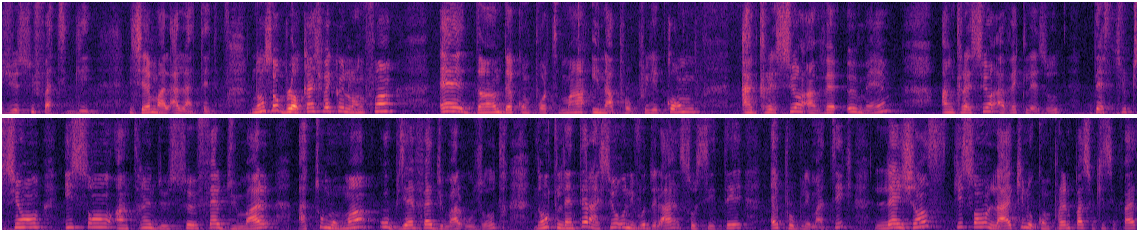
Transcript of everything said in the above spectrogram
je suis fatigué, j'ai mal à la tête. Non, ce blocage fait que l'enfant est dans des comportements inappropriés comme agression envers eux-mêmes, agression avec les autres, destruction. Ils sont en train de se faire du mal à tout moment ou bien faire du mal aux autres. Donc l'interaction au niveau de la société est problématique. Les gens qui sont là, qui ne comprennent pas ce qui se passe,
